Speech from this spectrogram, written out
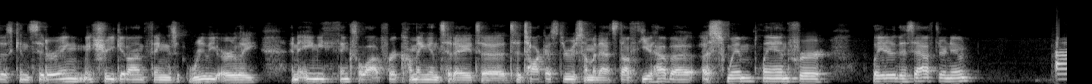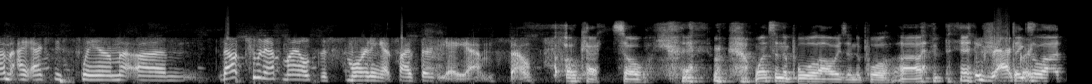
is considering. Make sure you get on things really early. And Amy, thanks a lot for coming in today to, to talk us through some of that stuff. Do you have a, a swim plan for later this afternoon? Um, I actually swam um, about two and a half miles this morning at 5:30 a.m. So okay, so once in the pool, always in the pool. Uh, exactly. thanks a lot.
